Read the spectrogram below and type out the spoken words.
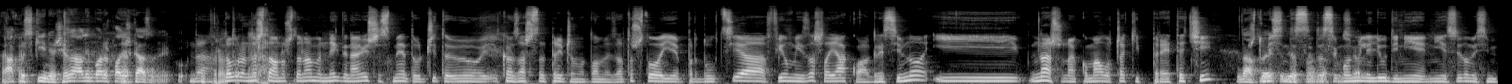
Tako Ako skineš jedan, ali moraš platiš da. kaznu neku. Da, Upravo dobro, znaš šta, ono što nama negde najviše smeta u čitavu, i kao zašto sad pričamo o tome, zato što je produkcija filma izašla jako agresivno i, znaš, onako malo čak i preteći, da, što mislim da se, da se gomili ljudi nije, nije svidlo, mislim,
